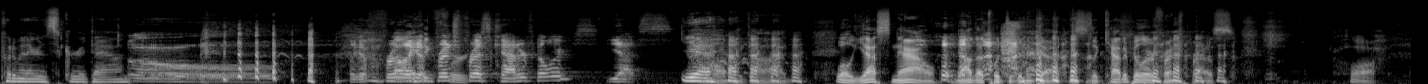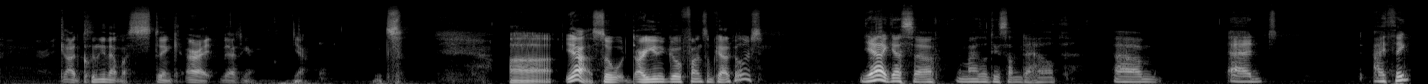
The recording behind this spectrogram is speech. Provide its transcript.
put them in there and screw it down. Oh, like a fr- Oh, like a French for- press caterpillars. Yes. Yeah. Oh my god. Well, yes. Now, now that's what you're gonna get. This is a caterpillar French press. Oh, God, cleaning that must stink. All right, there that's yeah, yeah. It's- Uh, yeah. So, are you gonna go find some caterpillars? Yeah, I guess so. We might as well do something to help. Um, and I think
